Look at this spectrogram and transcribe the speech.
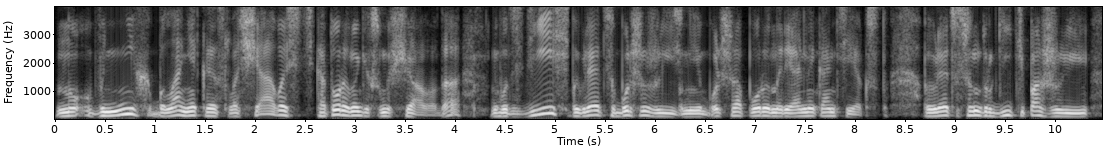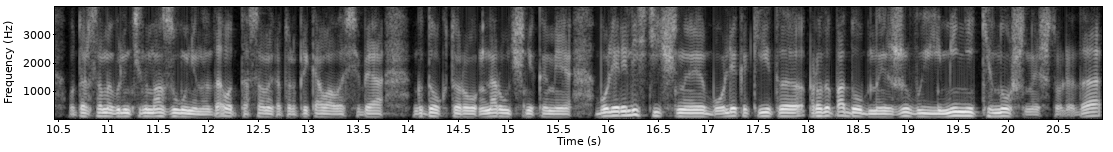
но в них была некая слащавость, которая многих смущала. Да? Вот здесь появляется больше жизни, больше опоры на реальный контекст, появляются совершенно другие типажи. Вот та же самая Валентина Мазунина, да, вот та самая, которая приковала себя к доктору наручниками, более реалистичные, более какие-то правдоподобные, живые, менее киношные, что ли, да,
